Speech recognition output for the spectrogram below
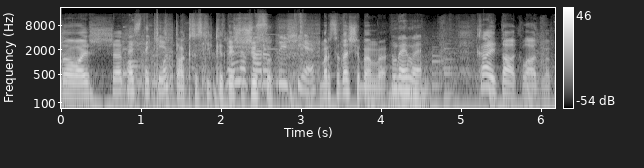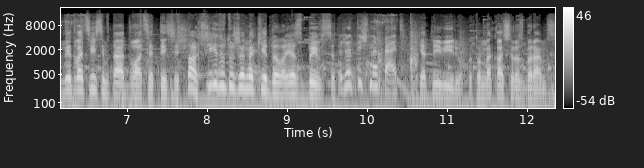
Давай ще. ось такі. Так, це скільки? Ще на пару 1600. тисяч є. Мерседес чи БМВ? BMW. Хай так, ладно. Не 28, та 20 тисяч. Так, скільки тут уже накидала, я збився. Вже тисяч на 5. Я тобі вірю, потім на касі розберемося.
